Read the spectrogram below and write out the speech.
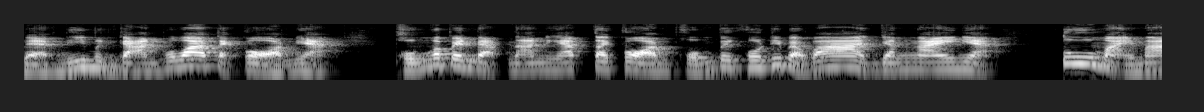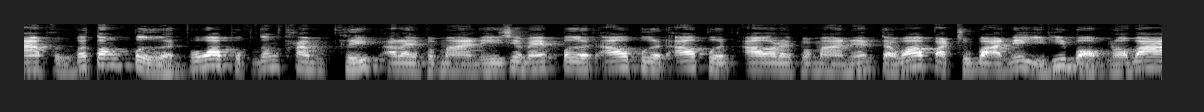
แบบนี้เหมือนกันเพราะว่าแต่ก่อนเนี่ยผมก็เป็นแบบนั้นครับแต่ก่อนผมเป็นคนที่แบบว่ายังไงเนี่ย ตู้ใหม่มาผมก็ต้องเปิด เพราะว่าผมต้องทำคลิปอะไรประมาณนี้ใช่ไหมเปิดเอาเปิดเอาเปิดเอาอะไรประมาณนั้นแต่ว่าปัจจุบันเนี่ยอย่างที่บอกเนาะว่า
